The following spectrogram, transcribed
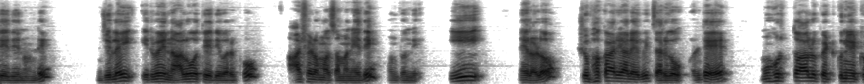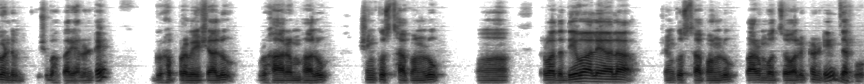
తేదీ నుండి జూలై ఇరవై నాలుగవ తేదీ వరకు ఆషాఢ మాసం అనేది ఉంటుంది. ఈ నెలలో శుభకార్యాలు ఏవి జరగవు. అంటే ముహూర్తాలు పెట్టుకునేటువంటి శుభకార్యాలు అంటే గృహప్రవేశాలు గృహారంభాలు శంకుస్థాపనలు తర్వాత దేవాలయాల శంకుస్థాపనలు ప్రారంభోత్సవాలు ఇటువంటివి జరగవు.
